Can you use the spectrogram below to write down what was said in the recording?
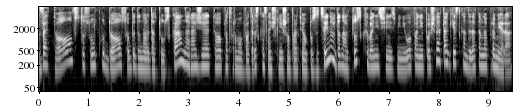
weto w stosunku do osoby Donalda Tuska. Na razie to Platforma Obywatelska jest najsilniejszą partią opozycyjną i Donald Tusk, chyba nic się nie zmieniło, panie pośle, tak, jest kandydatem na premiera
